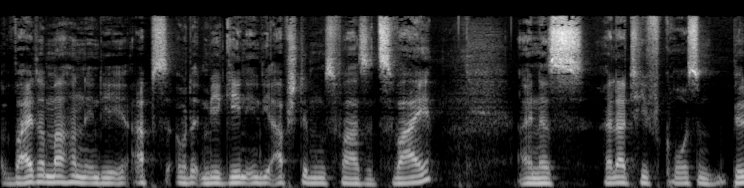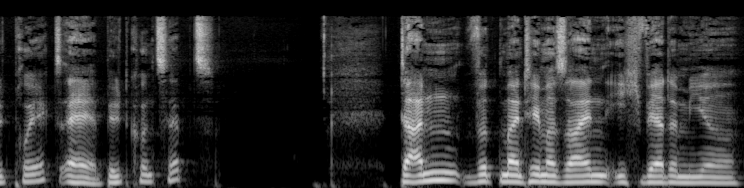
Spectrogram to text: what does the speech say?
weitermachen in die Abs oder wir gehen in die Abstimmungsphase 2 eines relativ großen Bildprojekts, äh, Bildkonzepts. Dann wird mein Thema sein, ich werde mir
